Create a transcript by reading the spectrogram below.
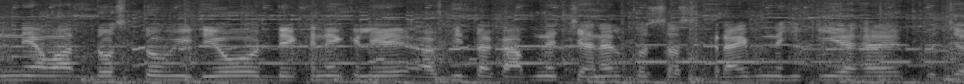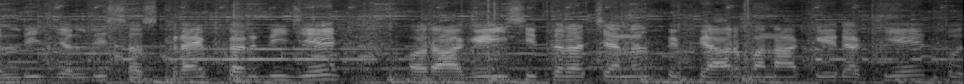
धन्यवाद दोस्तों वीडियो देखने के लिए। अभी तक आपने चैनल को सब्सक्राइब नहीं किया है तो जल्दी जल्दी सब्सक्राइब कर दीजिए और आगे इसी तरह चैनल पे प्यार बना के रखिए। तो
